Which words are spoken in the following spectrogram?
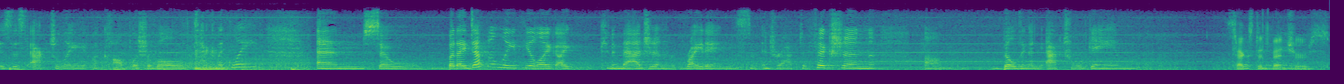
is this actually accomplishable technically, and so, but I definitely feel like I can imagine writing some interactive fiction. Um, building an actual game. Text adventures.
